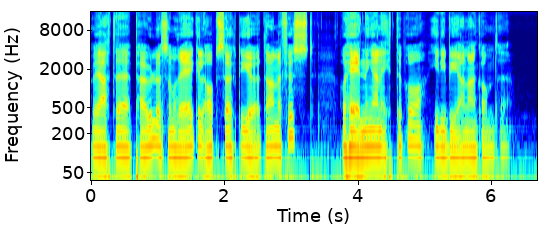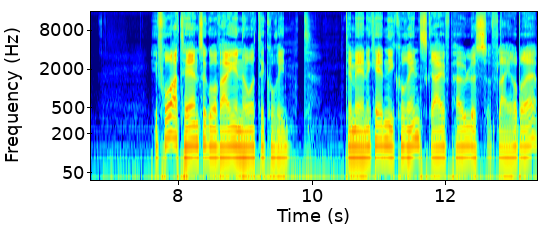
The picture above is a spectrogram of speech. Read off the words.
ved at Paulus som regel oppsøkte jødene først og hedningene etterpå i de byene han kom til. Ifra Aten så går veien nå til Korint. Til menigheten i Korint skrev Paulus flere brev.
